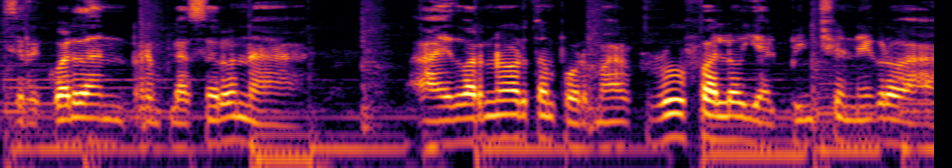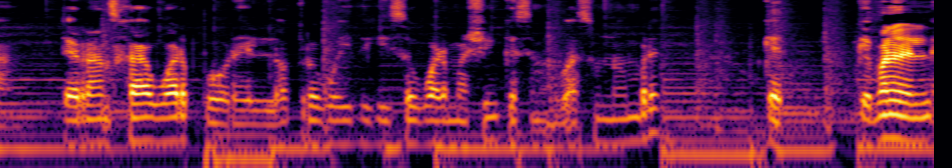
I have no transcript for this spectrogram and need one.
se recuerdan, reemplazaron a, a Edward Norton por Mark Ruffalo y al pinche negro a Terrence Howard por el otro güey que hizo War Machine, que se me va su nombre, que, que bueno, en,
